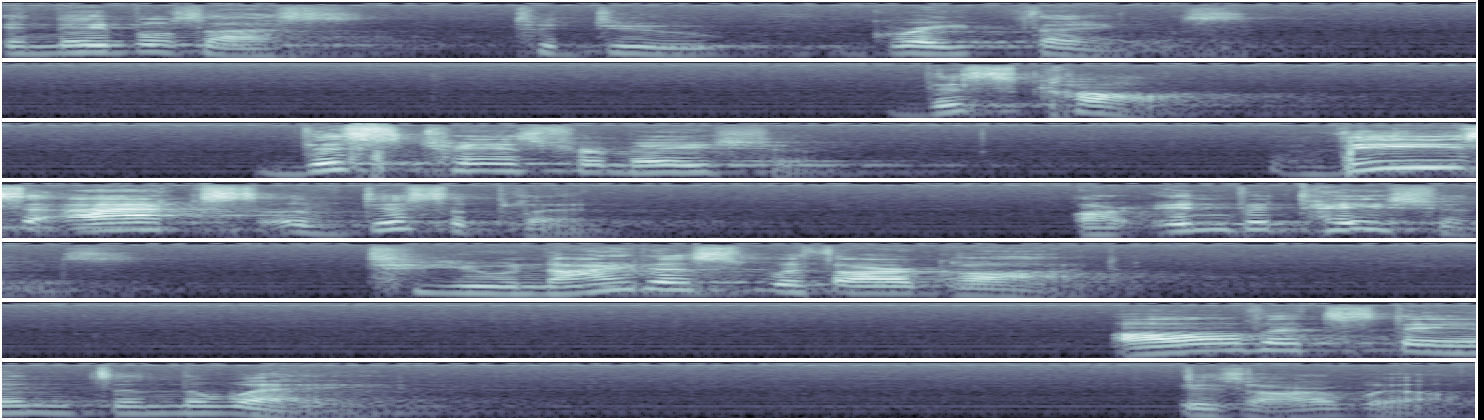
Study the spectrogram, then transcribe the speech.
enables us to do great things. This call this transformation, these acts of discipline are invitations to unite us with our God. All that stands in the way is our will.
